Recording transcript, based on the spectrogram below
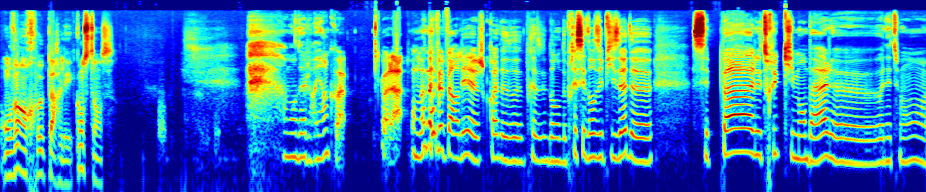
on va en reparler. Constance. Un Mandalorien, quoi. Voilà, on en avait parlé, euh, je crois, dans de précédents épisodes. euh, c'est pas le truc qui m'emballe, euh, honnêtement.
